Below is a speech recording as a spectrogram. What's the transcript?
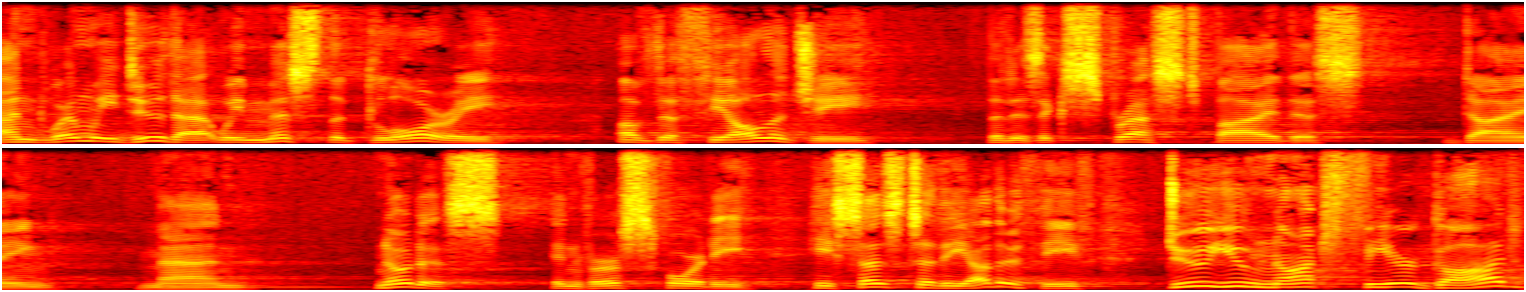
And when we do that, we miss the glory of the theology that is expressed by this dying man. Notice in verse 40, he says to the other thief, Do you not fear God?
